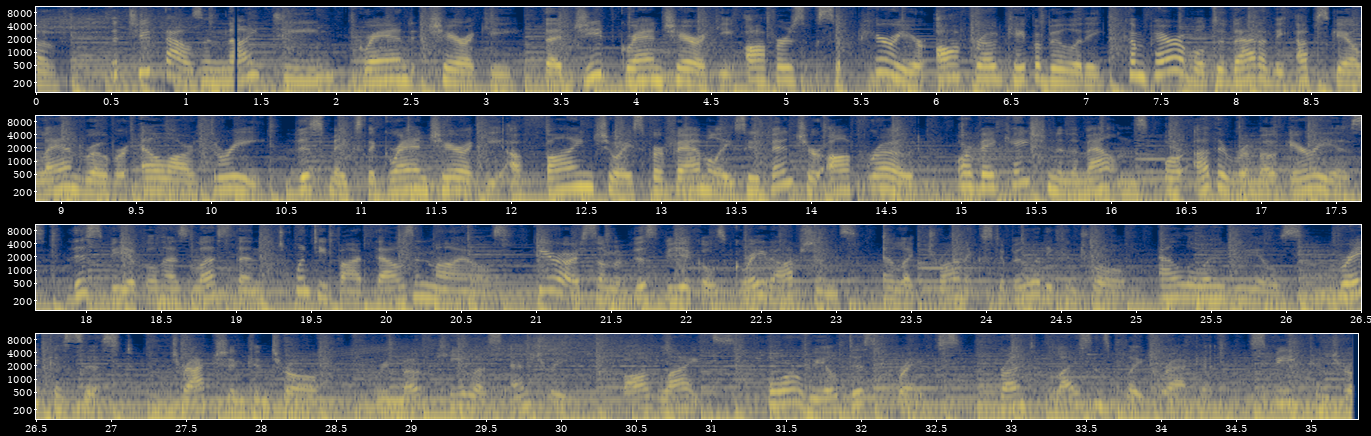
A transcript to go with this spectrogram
The 2019 Grand Cherokee. The Jeep Grand Cherokee offers superior off-road capability comparable to that of the upscale Land Rover LR3. This makes the Grand Cherokee a fine choice for families who venture off-road or vacation in the mountains or other remote areas. This vehicle has less than 25,000 miles. Here are some of this vehicle's great options. Electronic stability control, alloy wheels, brake assist, traction control, remote keyless entry, fog lights, four-wheel disc brakes, front license plate bracket, speed control,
